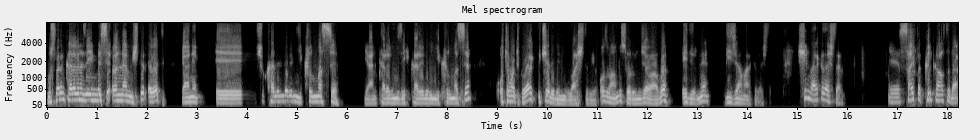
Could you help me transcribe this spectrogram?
Rusların Karadeniz'e inmesi önlenmiştir. Evet yani e, şu kalelerin yıkılması yani Karadeniz'deki kalelerin yıkılması otomatik olarak 3'e de beni ulaştırıyor. O zaman bu sorunun cevabı Edirne diyeceğim arkadaşlar. Şimdi arkadaşlar e, sayfa 46'da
